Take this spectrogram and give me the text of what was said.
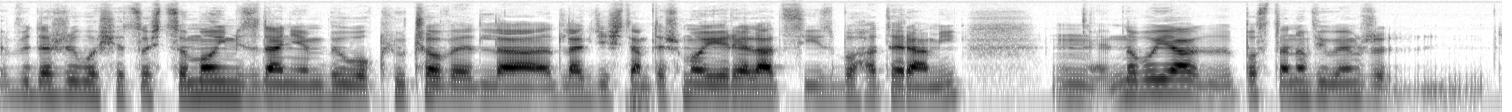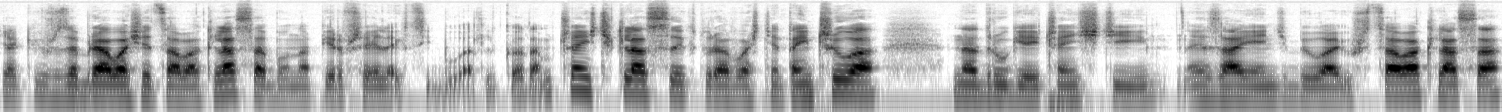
wydarzyło się coś, co moim zdaniem było kluczowe dla, dla gdzieś tam też mojej relacji z bohaterami. Mm, no bo ja postanowiłem, że jak już zebrała się cała klasa, bo na pierwszej lekcji była tylko tam część klasy, która właśnie tańczyła, na drugiej części zajęć była już cała klasa,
